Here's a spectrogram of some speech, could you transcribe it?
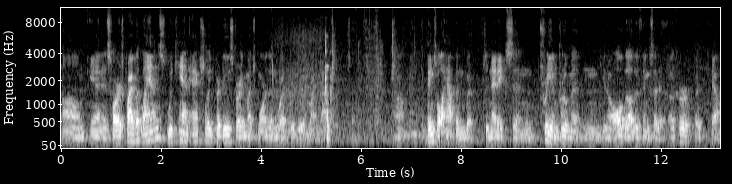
Um, And as far as private lands, we can't actually produce very much more than what we're doing right now. Things will happen with genetics and tree improvement and, you know, all the other things that occur, but yeah,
